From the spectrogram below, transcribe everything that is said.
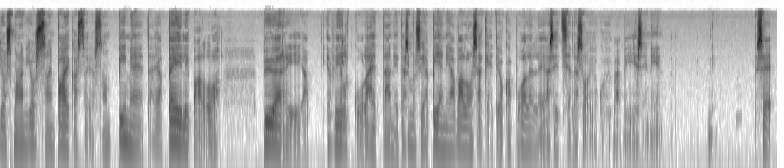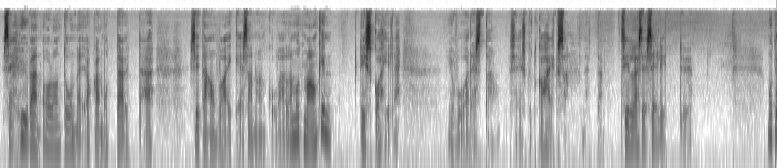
jos mä oon jossain paikassa, jossa on pimeätä ja peilipallo pyörii ja, ja vilkkuu, lähettää niitä semmoisia pieniä valonsäkeitä joka puolelle ja sitten siellä soi joku hyvä biisi, niin, niin se, se hyvän olon tunne, joka mut täyttää, sitä on vaikea sanoin kuvailla. Mutta mä oonkin diskohile jo vuodesta 78, että sillä se selittyy. Mutta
